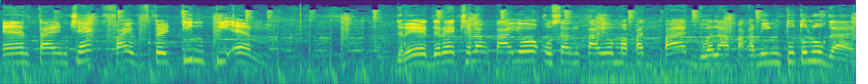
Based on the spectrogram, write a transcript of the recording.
And time check, 5.13pm. Dire-diretso lang tayo kung saan tayo mapadpad. Wala pa kaming tutulugan.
